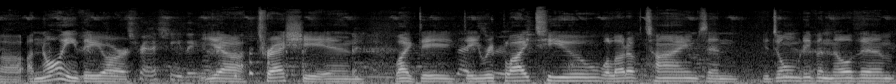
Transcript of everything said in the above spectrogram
uh, annoying they are. Trashy they Yeah, trashy and like they they true. reply to you a lot of times and you don't even know them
